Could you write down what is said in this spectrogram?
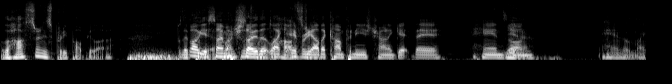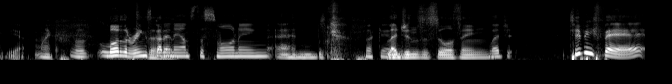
Although Hearthstone is pretty popular, but oh yeah, so much so that like every other company is trying to get their hands Yeah. on. hands on like yeah, Like well, Lord of the Rings got announced this morning, and fucking Legends is still a thing. Legend. To be fair,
